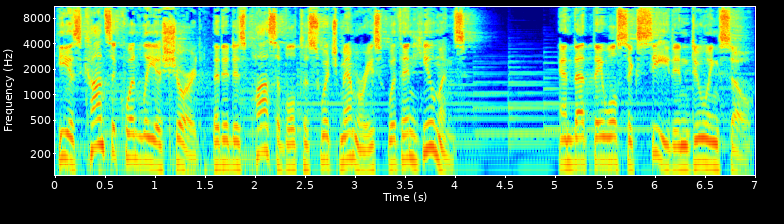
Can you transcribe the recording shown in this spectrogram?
He is consequently assured that it is possible to switch memories within humans. And that they will succeed in doing so.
